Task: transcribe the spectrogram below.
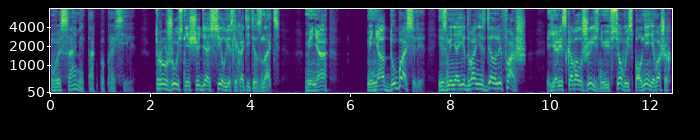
Вы сами так попросили». «Тружусь, не щадя сил, если хотите знать. Меня... меня отдубасили. Из меня едва не сделали фарш. Я рисковал жизнью, и все во исполнение ваших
